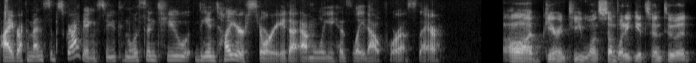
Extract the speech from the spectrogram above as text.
i recommend subscribing so you can listen to the entire story that emily has laid out for us there. Oh i guarantee once somebody gets into it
